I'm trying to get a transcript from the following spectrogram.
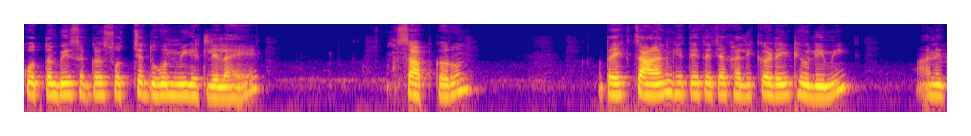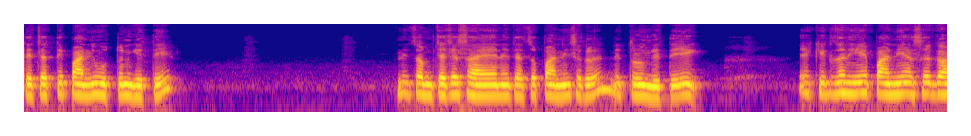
कोथिंबीर सगळं स्वच्छ धुवून मी घेतलेलं आहे. साफ करून. आता एक चाळण घेते त्याच्याखाली कढई ठेवली मी. आणि त्याच्यात ते पाणी ओतून घेते. आणि चमच्याच्या सहाय्याने त्याचं पाणी सगळं नितळून घेते. एक एक एक जण हे पाणी असं गा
